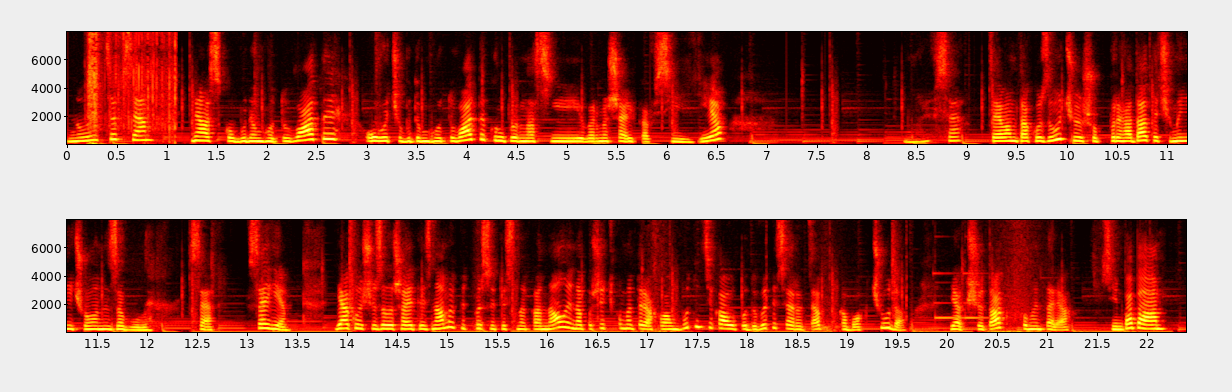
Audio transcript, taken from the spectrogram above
Ну і це все. М'яско будемо готувати, овочі будемо готувати. Крупи в нас і вермишелька всі є. Ну і все. Це я вам так озвучую, щоб пригадати, чи ми нічого не забули. Все, все є. Дякую, що залишаєтесь з нами. Підписуйтесь на канал і напишіть в коментарях. Вам буде цікаво подивитися рецепт кабак чуда. Якщо так, в коментарях. Всім па-па!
